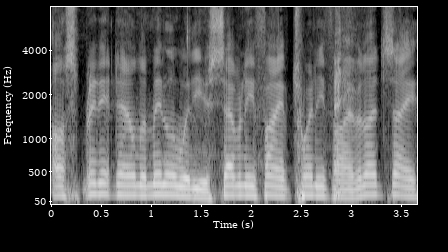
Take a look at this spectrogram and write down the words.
I'll split it down the middle with you, 75 25. and I'd say,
